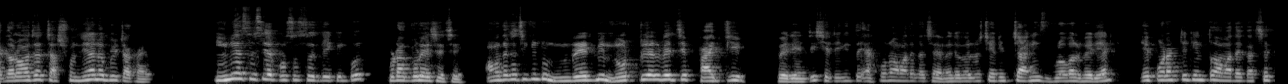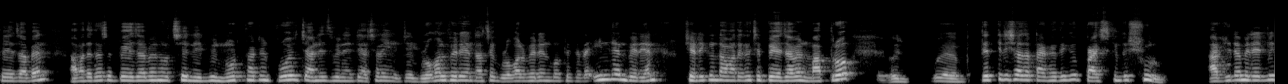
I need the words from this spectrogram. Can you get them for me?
এগারো হাজার চারশো নিরানব্বই টাকায়। ইউনিএসএসিআর প্রসেসর দিয়ে কিন্তু প্রোডাক্টগুলো এসেছে। আমাদের কাছে কিন্তু রেডমি নোট টুয়েলভ এর যে ফাইভ জি ভেরিয়েন্টটি সেটি কিন্তু এখনও আমাদের কাছে অ্যাভেলেবেল রয়েছে। এটি চাইনিজ গ্লোবাল ভেরিয়েন্ট এই প্রোডাক্টটি কিন্তু আমাদের কাছে পেয়ে যাবেন। আমাদের কাছে পেয়ে যাবেন হচ্ছে Redmi note thirteen pro Chinese variant এছাড়া এই যে গ্লোবাল ভেরিয়েন্ট আছে গ্লোবাল ভেরিয়েন্ট বলতে যেটা ইন্ডিয়ান ভেরিয়েন্ট সেটি কিন্তু আমাদের কাছে পেয়ে যাবেন মাত্র তেত্রিশ হাজার টাকা থেকে প্রাইস কিন্তু শুরু। আর যদি আমি রেডমি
